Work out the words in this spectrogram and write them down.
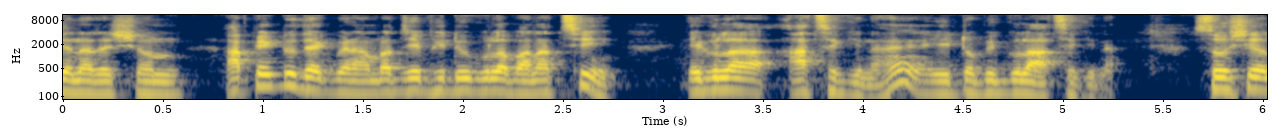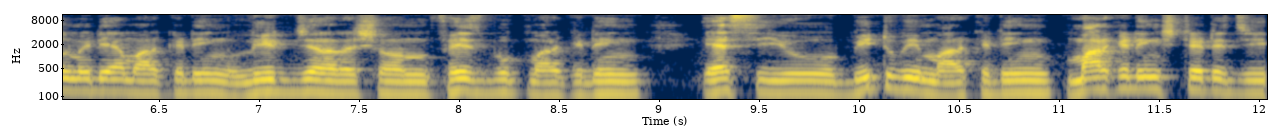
generation আপনি একটু দেখবেন, আমরা যে ভিডিওগুলো বানাচ্ছি, এগুলা আছে কিনা হ্যাঁ? এই টপিকগুলো আছে কিনা? Social media marketing lead generation Facebook marketing SEO B to marketing marketing strategy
